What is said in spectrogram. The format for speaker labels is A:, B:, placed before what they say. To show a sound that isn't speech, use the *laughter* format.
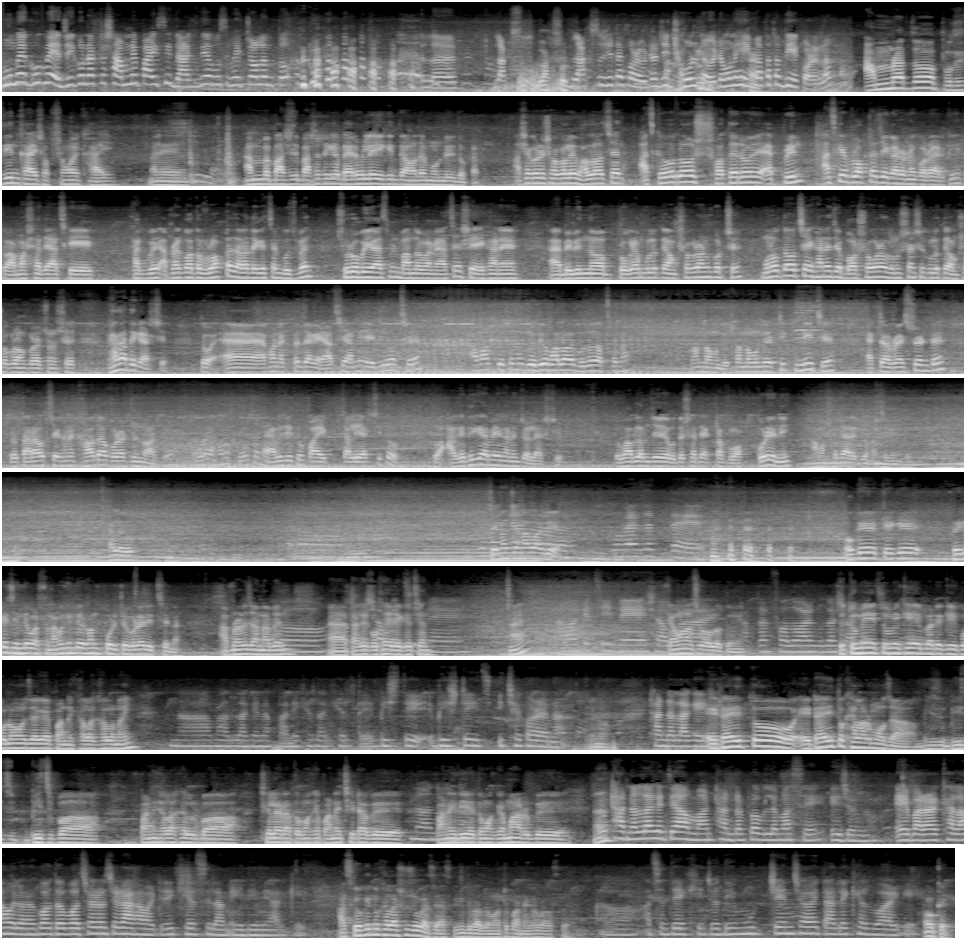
A: ঘুমে ঘুমে যে কোনো একটা সামনে পাইছি ডাক দিয়ে বসে ভাই চলেন তো। *laughs* লাক্সু।
B: লাক্সু।
A: লাক্সু যেটা করে ওটার যে ঝোলটা ওটা মনে হয় এই
B: হ্যাঁ।
A: পাতাটা দিয়ে করে না?
B: আমরা তো প্রতিদিন খাই সবসময় খাই। মানে আমরা বাসা বাসা থেকে বের হলেই কিন্তু আমাদের মন্দির দোকান। আশা করি সকলে ভালো আছেন। আজকে হলো সতেরোই এপ্রিল। আজকে ব্লগটা যে কারণে করা আর কি তো আমার সাথে আজকে থাকবে। আপনার গত ব্লগটা যারা দেখেছেন বুঝবেন, সুরভি ইয়াসমিন বান্দরবানে আছে। সে এখানে বিভিন্ন প্রোগ্রামগুলোতে অংশগ্রহণ করছে। মূলত হচ্ছে এখানে যে বর্ষবরণ অনুষ্ঠান, সেগুলোতে অংশগ্রহণ করার জন্য সে ঢাকা থেকে আসছে। তো এখন একটা জায়গায় আছি আমি। এটি হচ্ছে, আমার পেছনে যদিও ভালোভাবে বোঝা যাচ্ছে না। স্বর্ণ মন্দির স্বর্ণ মন্দিরের ঠিক নিচে একটা রেস্টুরেন্টে তো তারা হচ্ছে এখানে খাওয়া দাওয়া করার জন্য আসবে। ওরা এখনও পৌঁছে না আমি যেহেতু বাইক চালিয়ে আসছি তো তো আগে থেকে আমি এখানে চলে আসছি। তো ভাবলাম যে ওদের সাথে একটা ব্লগ করে নিই আমার সাথে আরেকজন আছে কিন্তু। হ্যালো চেনা চেনা লাগে? *laughs* ওকে কে কে কে কে চিনতে পারছেন? আমি কিন্তু এখন পরিচয় করে দিচ্ছি না। আপনারা জানাবেন তাকে কোথায় রেখেছেন? হ্যাঁ? কেমন আছো বলো তুমি?
C: আপনার ফলোয়ারগুলো
B: তো তুমি তুমি কি এবারে কি কোনো জায়গায় পানি খেলা খেলো নাই?
C: না ভালো লাগে না পানি খেলা খেলতে। বৃষ্টি বৃষ্টি ইচ্ছে করে না।
B: কেন?
C: ঠান্ডা লাগে।
B: এটাই তো এটাই তো খেলার মজা। ভিজ ভিজ ভিজবা পানি খেলা খেলবা ছেলেরা তোমাকে পানি ছিটাবে পানি দিয়ে তোমাকে মারবে হ্যাঁ?
C: ঠান্ডা লাগে যে আমার ঠান্ডার প্রবলেম আছে এই জন্য এবার আর খেলা হলো না। গত বছর হচ্ছে রাঙামাটিতে খেলছিলাম এই দিনে আর কি।
B: আজকেও কিন্তু খেলার সুযোগ আছে। আজকে কিন্তু রাজামাটি পানি খেলা আছে।
C: আচ্ছা দেখি যদি মুড চেঞ্জ হয় তাহলে খেলব আর কি।
B: ওকে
